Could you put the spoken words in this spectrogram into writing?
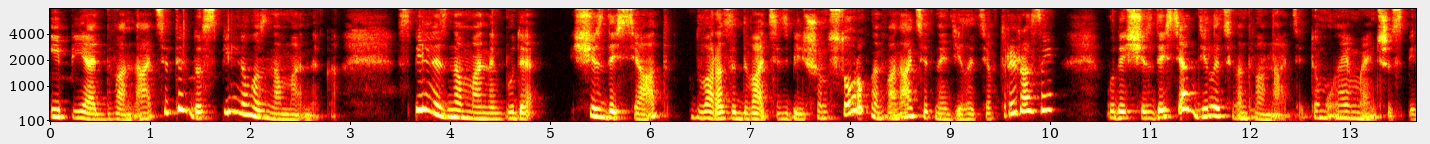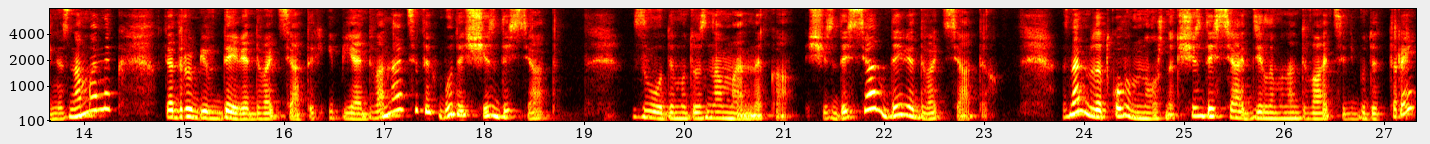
і 5 дванадцятих до спільного знаменника. Спільний знаменник буде 60, 2 рази 20 збільшуємо 40, на 12 не ділиться в 3 рази. Буде 60, ділиться на 12. Тому найменший спільний знаменник для дробів 9 двадцятих і 5 дванадцятих буде 60. Зводимо до знаменника 60, 9 двадцятих. Знаємо додатковий множник. 60 ділимо на 20 буде 3,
